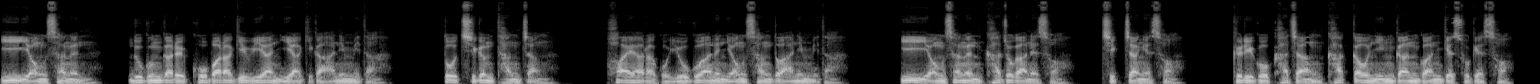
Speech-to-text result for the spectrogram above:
이 영상은 누군가를 고발하기 위한 이야기가 아닙니다. 또 지금 당장 화해하라고 요구하는 영상도 아닙니다. 이 영상은 가족 안에서, 직장에서, 그리고 가장 가까운 인간관계 속에서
